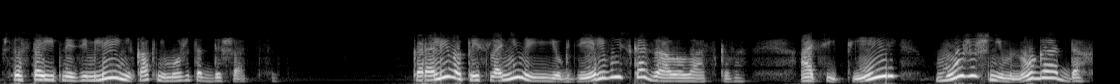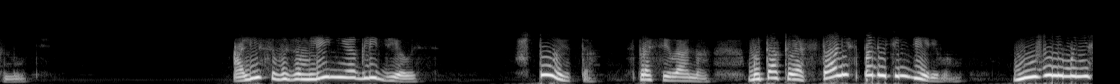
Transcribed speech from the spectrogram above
что стоит на земле и никак не может отдышаться. Королева прислонила ее к дереву и сказала ласково, «А теперь можешь немного отдохнуть». Алиса в изумлении огляделась. «Что это?» — спросила она. «Мы так и остались под этим деревом? Неужели мы не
